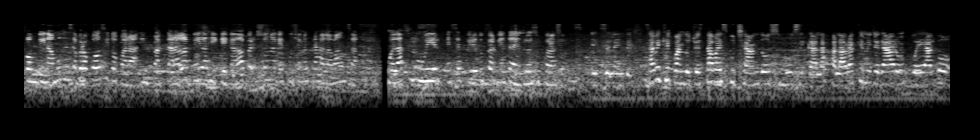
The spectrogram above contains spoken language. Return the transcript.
combinamos ese propósito para impactar a las vidas y que cada persona que escuche nuestras alabanzas pueda fluir ese espíritu ferviente dentro de sus corazones. Excelente. Sabes que cuando yo estaba escuchando su música, las palabras que me llegaron fue algo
